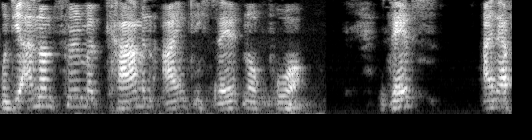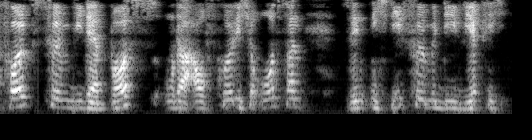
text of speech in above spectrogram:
Und die anderen Filme kamen eigentlich seltener vor. Selbst ein Erfolgsfilm wie Der Boss oder auch Fröhliche Ostern sind nicht die Filme, die wirklich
